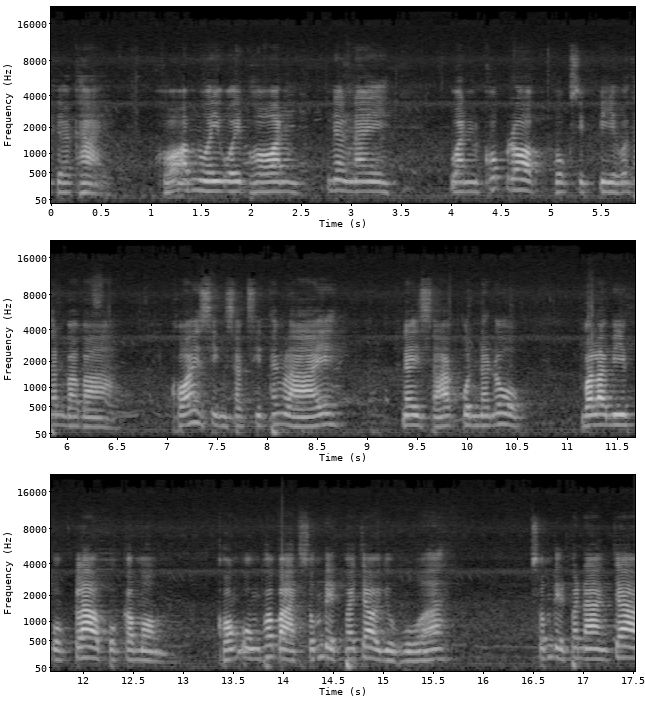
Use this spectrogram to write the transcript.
เครือข่าย ขออำนวยอวยพร เนื่องในวันครบรอบ 60 ปีของท่านบาบา ขอให้สิ่งศักดิ์สิทธิ์ทั้งหลาย ในสากลโลกบารมีปกเกล้าปกกระหม่อม ขององค์พระบาทสมเด็จพระเจ้าอยู่หัว สมเด็จพระนางเจ้า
